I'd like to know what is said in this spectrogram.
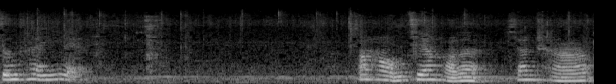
生菜叶。放好我们煎好的香肠，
